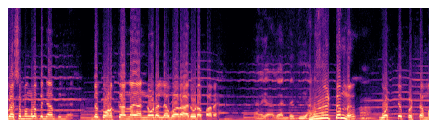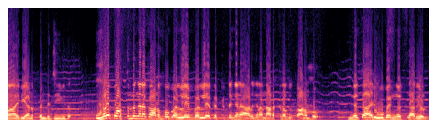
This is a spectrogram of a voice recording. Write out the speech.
വിഷമങ്ങളൊക്കെ ഞാൻ പിന്നെ എന്റെ തുണക്കാരനായ എന്നോടല്ല വേറെ ആരോടാ പറയാ? വീട്ടിന്ന് ഒറ്റപ്പെട്ട മാതിരിയാണ് ഇപ്പൊ എന്റെ ജീവിതം. നിങ്ങൾ പുറത്തുനിന്ന് ഇങ്ങനെ കാണുമ്പോ വെള്ളയും വെള്ളയൊക്കെ ഇട്ടിട്ട് ഇങ്ങനെ ആളിങ്ങനെ നടക്കണൊക്കെ കാണുമ്പോ നിങ്ങൾക്ക് ആ രൂപം നിങ്ങൾക്ക് അറിയുള്ളൂ.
